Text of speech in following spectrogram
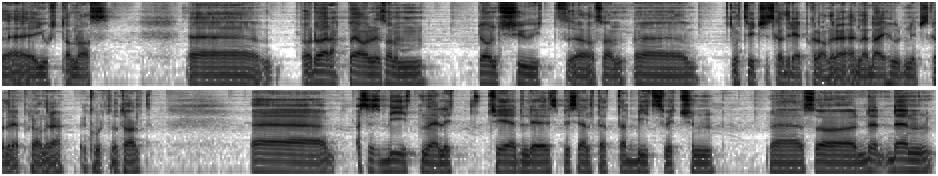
eh, gjort av Nas. Eh, og da rapper han litt sånn om don't shoot og sånn. eh, at vi ikke skal drepe hverandre, eller de hoodene ikke skal drepe hverandre, kort fortalt. Eh, jeg syns beaten er litt kjedelig, spesielt etter beat-switchen. Eh, så det, den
